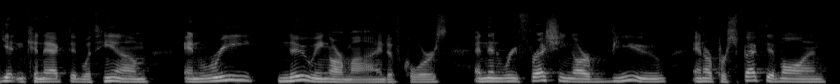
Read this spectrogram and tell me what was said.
getting connected with Him, and renewing our mind, of course, and then refreshing our view and our perspective on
